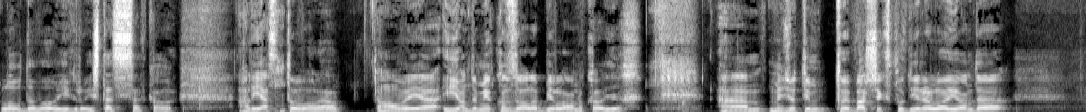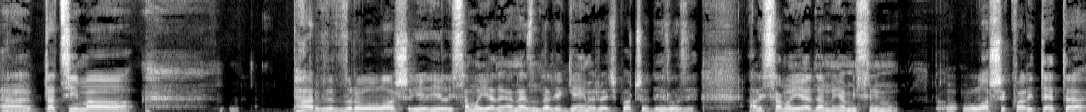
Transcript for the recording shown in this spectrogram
loadovao igru i šta si sad kao... Ali ja sam to voleo. Ove, a, I onda mi je konzola bila ono kao, jh. Um, međutim, to je baš eksplodiralo i onda a, tad si imao par vrlo loš, ili samo jedan, ja ne znam da li je gamer već počeo da izlazi, ali samo jedan, ja mislim, loše kvaliteta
